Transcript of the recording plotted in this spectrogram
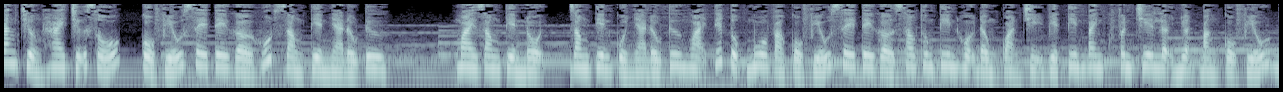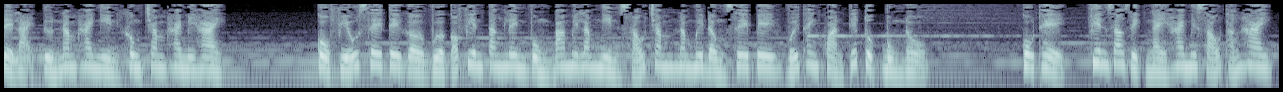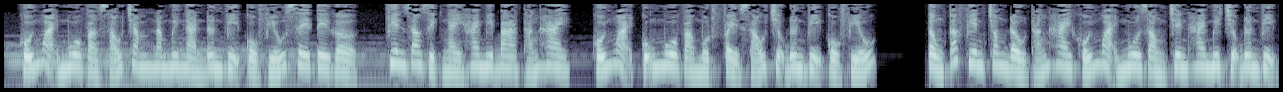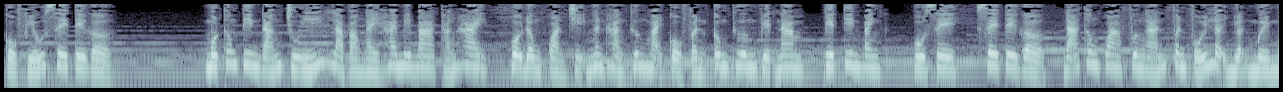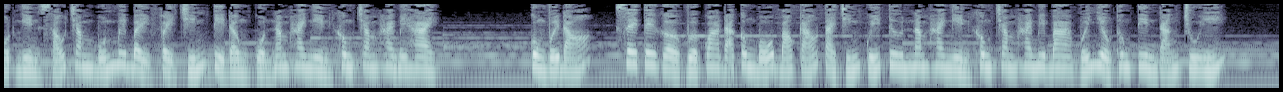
tăng trưởng hai chữ số, cổ phiếu CTG hút dòng tiền nhà đầu tư. Ngoài dòng tiền nội, dòng tiền của nhà đầu tư ngoại tiếp tục mua vào cổ phiếu CTG sau thông tin Hội đồng Quản trị Vietinbank phân chia lợi nhuận bằng cổ phiếu để lại từ năm 2022. Cổ phiếu CTG vừa có phiên tăng lên vùng 35.650 đồng CP với thanh khoản tiếp tục bùng nổ. Cụ thể, phiên giao dịch ngày 26 tháng 2, khối ngoại mua vào 650.000 đơn vị cổ phiếu CTG, phiên giao dịch ngày 23 tháng 2, khối ngoại cũng mua vào 1,6 triệu đơn vị cổ phiếu. Tổng các phiên trong đầu tháng 2 khối ngoại mua dòng trên 20 triệu đơn vị cổ phiếu CTG. Một thông tin đáng chú ý là vào ngày 23 tháng 2, Hội đồng Quản trị Ngân hàng Thương mại Cổ phần Công thương Việt Nam, Vietinbank, HOSE, CTG đã thông qua phương án phân phối lợi nhuận 11.647,9 tỷ đồng của năm 2022. Cùng với đó, CTG vừa qua đã công bố báo cáo tài chính quý tư năm 2023 với nhiều thông tin đáng chú ý.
